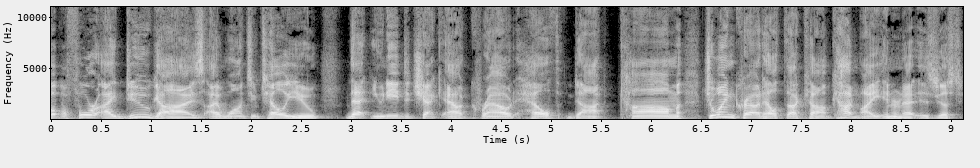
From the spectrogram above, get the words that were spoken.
But before I do, guys, I want to tell you that you need to check out crowdhealth.com. Join crowdhealth.com. God, my internet is just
